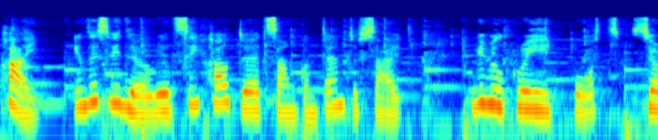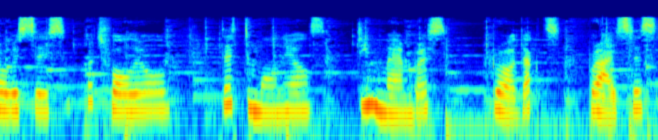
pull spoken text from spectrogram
Hi, in this video we'll see how to add some content to site. We will create posts, services, portfolio, testimonials, team members, products, prices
